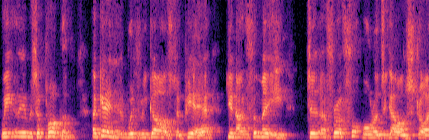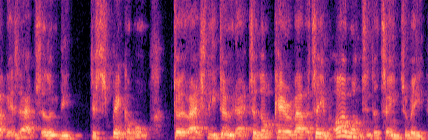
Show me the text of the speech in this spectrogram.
we it was a problem. Again, with regards to Pierre, you know, for me, to, for a footballer to go on strike is absolutely despicable to actually do that, to not care about the team. I wanted the team to be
